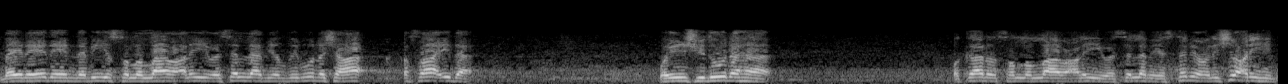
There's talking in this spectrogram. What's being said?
بين يدي النبي صلى الله عليه وسلم ينظمون قصائد وينشدونها وكان صلى الله عليه وسلم يستمع لشعرهم.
